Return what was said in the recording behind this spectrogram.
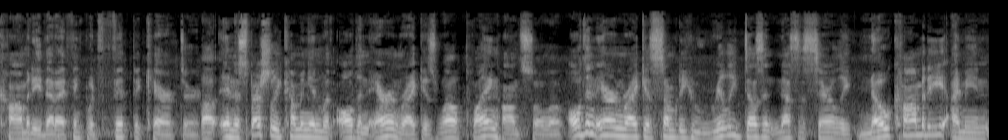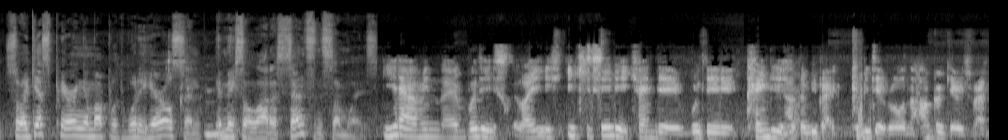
comedy that I think would fit the character, uh, and especially coming in with Alden Ehrenreich as well, playing Han Solo. Alden Ehrenreich is somebody who really doesn't necessarily know comedy. I mean, so I guess pairing him up with Woody Harrelson, mm-hmm. it makes a lot of sense in some ways. Yeah, I mean, uh, Woody's like you, can see that kind of Woody kind of had a wee bit of comedic role in the Hunger Games, but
